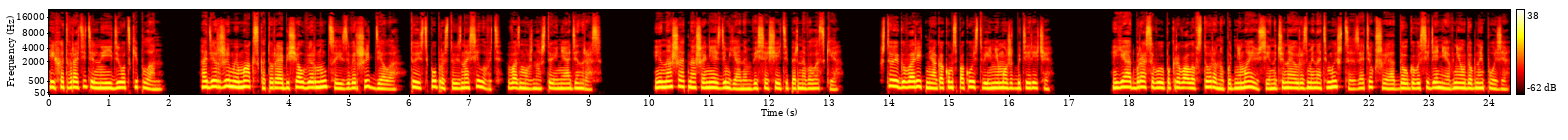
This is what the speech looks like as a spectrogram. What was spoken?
Их отвратительный идиотский план. Одержимый Макс, который обещал вернуться и завершить дело, то есть попросту изнасиловать, возможно, что и не один раз. И наши отношения с Демьяном, висящие теперь на волоске. Что и говорить, ни о каком спокойствии не может быть и речи. Я отбрасываю покрывало в сторону, поднимаюсь и начинаю разминать мышцы, затекшие от долгого сидения в неудобной позе.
